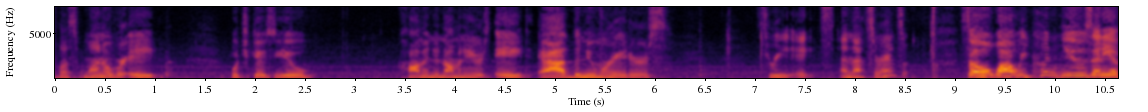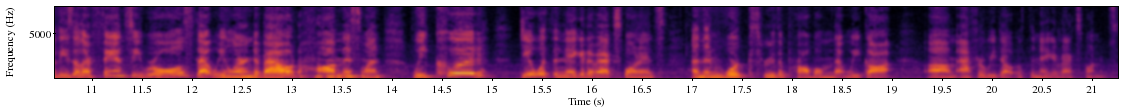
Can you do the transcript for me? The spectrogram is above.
plus 1 over 8, which gives you common denominator is 8. Add the numerators, 3 eighths. And that's our answer. So while we couldn't use any of these other fancy rules that we learned about on this one, we could deal with the negative exponents and then work through the problem that we got um, after we dealt with the negative exponents.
